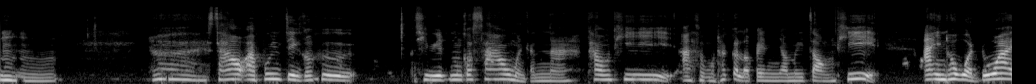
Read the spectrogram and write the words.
อืมเศร้าอะพูดจริงๆก็คือ ชีวิตมันก็เศร้าเหมือนกันนะ เท่าที่อะสมมติถ้าเกิดเราเป็นยอมีจองที่อะ introvert ด้วย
